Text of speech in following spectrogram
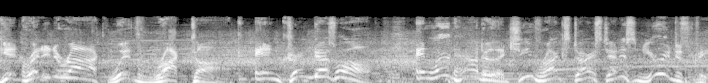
Get ready to rock with Rock Talk and Craig Duswalt and learn how to achieve rock star status in your industry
